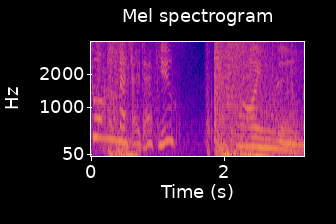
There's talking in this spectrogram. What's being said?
gone mad, have you? Why me?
